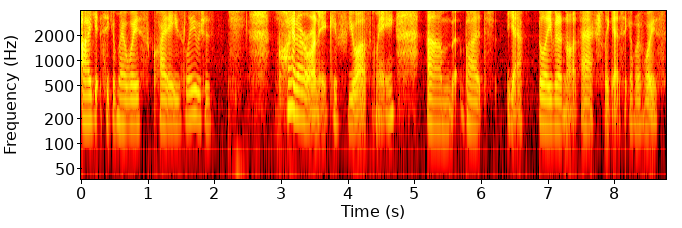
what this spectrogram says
I get sick of my voice quite easily, which is quite ironic if you ask me. Um, but yeah, believe it or not, I actually get sick of my voice.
